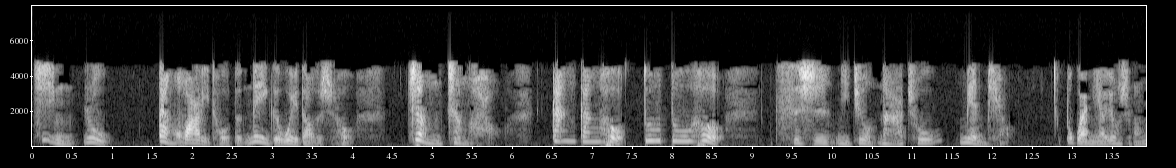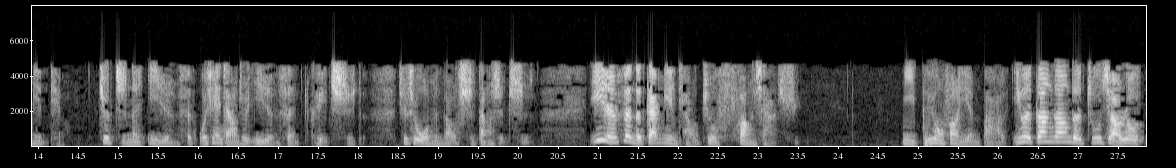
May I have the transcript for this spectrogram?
进入蛋花里头的那个味道的时候，正正好，刚刚好，嘟嘟后。此时你就拿出面条，不管你要用什么面条。就只能一人份，我现在讲的就是一人份可以吃的，就是我们老师当时吃的，一人份的干面条就放下去，你不用放盐巴了，因为刚刚的猪脚肉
